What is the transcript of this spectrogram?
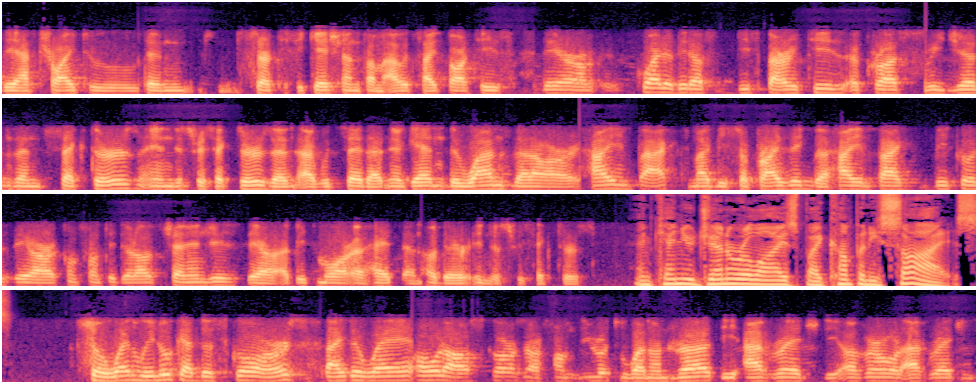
They have tried to send certification from outside parties there are quite a bit of disparities across regions and sectors, industry sectors, and I would say that again, the ones that are high impact might be surprising, but high impact because they are confronted a lot of challenges, they are a bit more ahead than other industry sectors. And can you generalize by company size? So when we look at the scores, by the way, all our scores are from 0 to 100. The average, the overall average is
